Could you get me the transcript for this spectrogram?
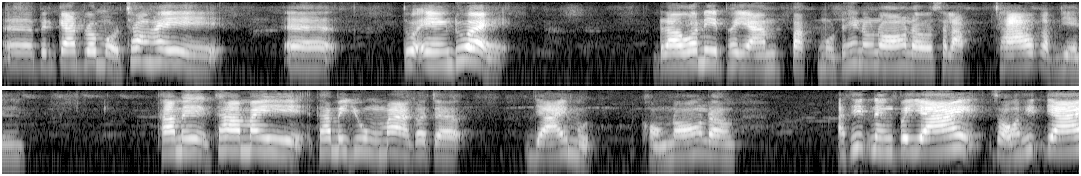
เออเป็นการโปรโมทช่องให้เออตัวเองด้วย เราก็นี่พยายามปักหมุดให้น้องๆ เราสลับเช้ากับเย็น ถ้าไม่ถ้าไม่ถ้าไม่ยุ่งมากก็จะย้ายหมุดของน้องเรา อาทิตย์หนึ่งไปย้ายสองอาทิตย์ย้าย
